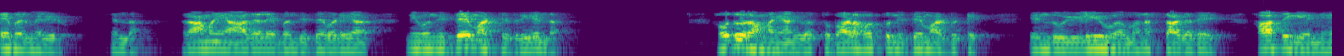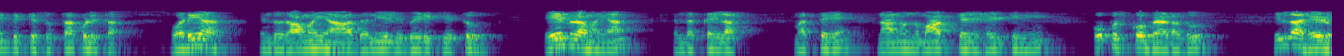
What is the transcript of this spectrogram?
ಟೇಬಲ್ ಮೇಲಿಡು ಎಂದ. ರಾಮಯ್ಯ, ಆಗಲೇ ಬಂದಿದ್ದೆ ಒಡೆಯ, ನೀವು ನಿದ್ದೆ ಮಾಡ್ತಿದ್ರಿ ಎಂದ. ಹೌದು ರಾಮಯ್ಯ, ಇವತ್ತು ಬಹಳ ಹೊತ್ತು ನಿದ್ದೆ ಮಾಡಿಬಿಟ್ಟೆ. ಎಂದು ಇಳಿಯುವ ಮನಸ್ಸಾಗದೆ ಹಾಸಿಗೆಯನ್ನೇ ದಿಟ್ಟಿಸುತ್ತಾ ಕುಳಿತ. ಒಡೆಯ ಎಂದು ರಾಮಯ್ಯ ಆ ದನಿಯಲ್ಲಿ ಬೇಡಿಕೆ ಇತ್ತು ಏನು ರಾಮಯ್ಯ? ಎಂದ ಕೈಲಾಸ್. ಮತ್ತೆ ನಾನೊಂದು ಮಾತು ಹೇಳ್ತೀನಿ ಕೋಪಿಸ್ಕೋಬೇಡದು ಇಲ್ಲ ಹೇಳು,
